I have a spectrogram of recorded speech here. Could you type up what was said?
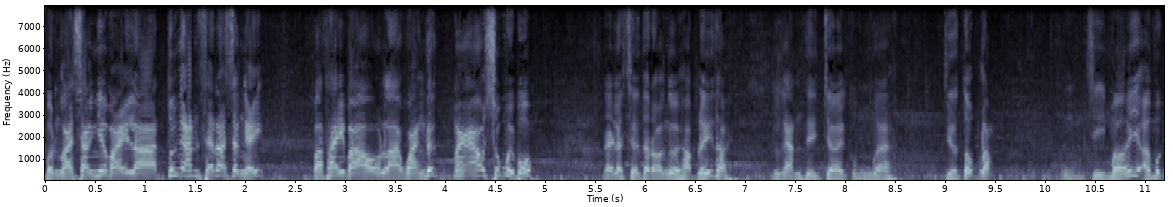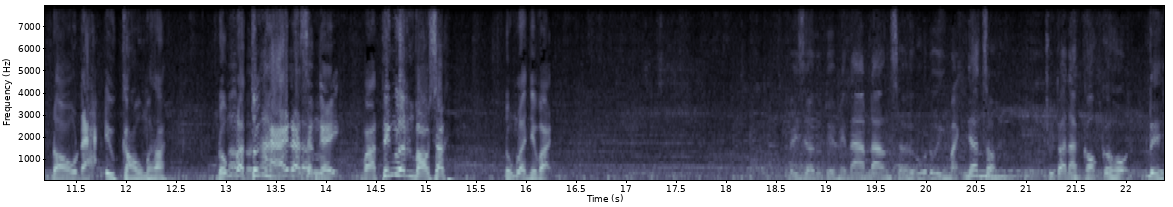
Bên ngoài sân như vậy là Tuấn Anh sẽ ra sân nghỉ và thay vào là Hoàng Đức mang áo số 14 đây là sự thay đổi người hợp lý thôi. Tuấn Anh thì chơi cũng à, chưa tốt lắm cũng chỉ mới ở mức độ đạt yêu cầu mà thôi đúng Và là Tuấn Hải ra sân. nghỉ và Tiến Linh vào sân đúng là như vậy Bây giờ đội tuyển Việt Nam đang sở hữu đội hình mạnh nhất rồi. Chúng ta đang có cơ hội để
